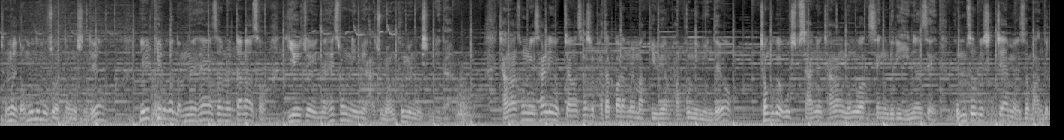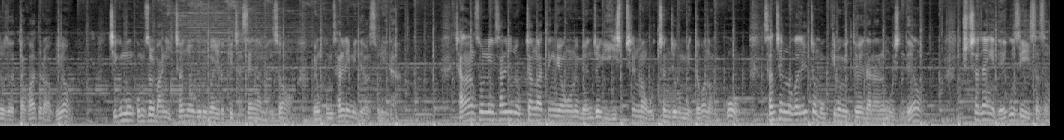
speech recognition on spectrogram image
정말 너무너무 좋았던 곳인데요. 1km가 넘는 해안선을 따라서 이어져 있는 해송림이 아주 명품인 곳입니다. 장항 송림 산림욕장은 사실 바닷바람을 막기 위한 반풍림인데요. 1954년 장항 농구학생들이 2년생 곰소를 식재하면서 만들어졌다고 하더라고요. 지금은 곰솔 12,000여 그루가 이렇게 자생하면서 명품 산림이 되었습니다. 장항 송림 산림욕장 같은 경우는 면적이 27만 5천 제곱미터가 넘고 산책로가 1.5km에 달하는 곳인데요. 주차장이 4곳에 있어서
